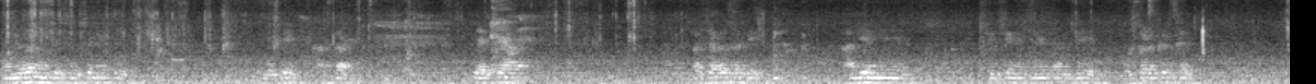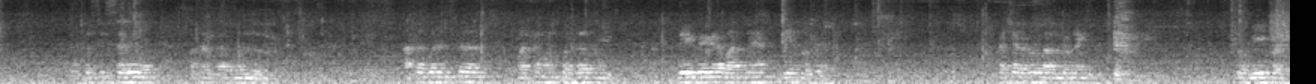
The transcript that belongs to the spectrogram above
उमेदवार आमचे शिवसेनेचे मोठे खासदार याच्या प्रचारासाठी आधी आम्ही शिवसेनेचे नेते आमचे घोसाळकर साहेब उपस्थित सर्व पत्रकार बंधू. आतापर्यंत वर्तमानपत्रातून वेगवेगळ्या बातम्या येत होत्या. कशाकडून लागलो नाही. दोन्ही पक्ष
